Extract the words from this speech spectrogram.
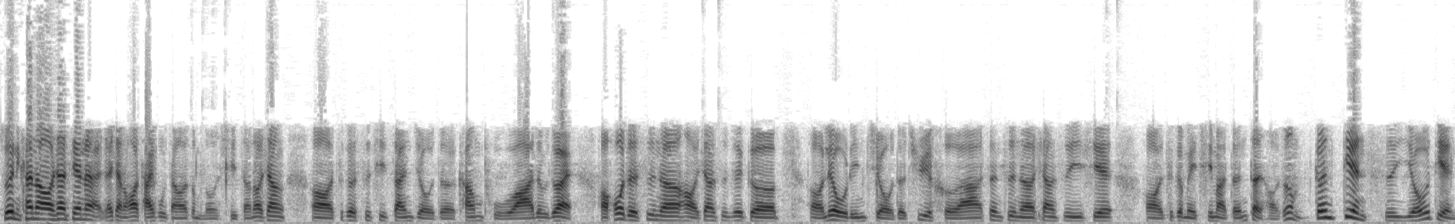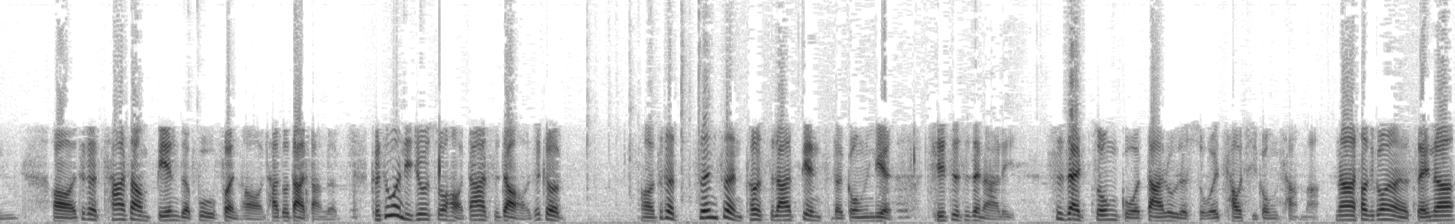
所以你看到像现在来讲的话，台股涨到什么东西？涨到像呃这个四七三九的康普啊，对不对？好，或者是呢，好像是这个呃六五零九的聚合啊，甚至呢像是一些哦这个美骑马等等哈，这种跟电池有点哦这个插上边的部分哈，它都大涨了。可是问题就是说哈，大家知道哈这个哦这个真正特斯拉电池的供应链其实是在哪里？是在中国大陆的所谓超级工厂嘛？那超级工厂有谁呢？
